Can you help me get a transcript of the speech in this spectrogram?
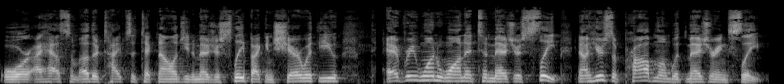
or I have some other types of technology to measure sleep I can share with you. Everyone wanted to measure sleep. Now, here's the problem with measuring sleep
